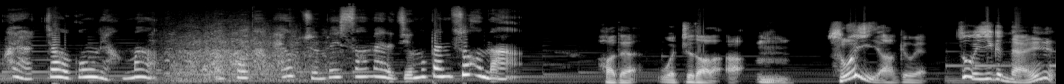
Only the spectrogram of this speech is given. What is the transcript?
快点交个公粮嘛！然后还要准备桑麦的节目伴奏呢。好的，我知道了啊。嗯，所以啊，各位，作为一个男人，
